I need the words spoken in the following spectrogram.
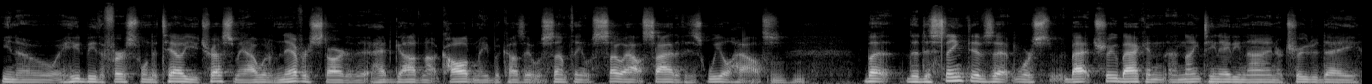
you know, he'd be the first one to tell you, trust me, I would have never started it had God not called me because it was something that was so outside of his wheelhouse. Mm-hmm. But the distinctives that were back, true back in 1989 are true today.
